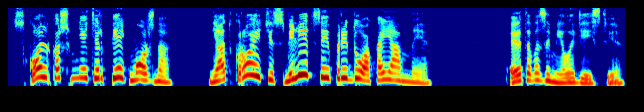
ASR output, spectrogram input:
Сколько ж мне терпеть можно? Не откроете, с милицией приду, окаянные!» Это возымело действие.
